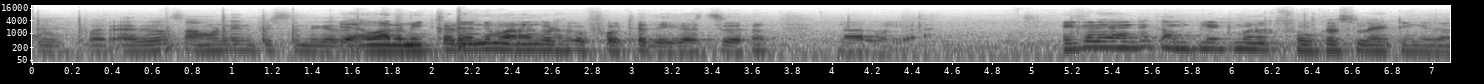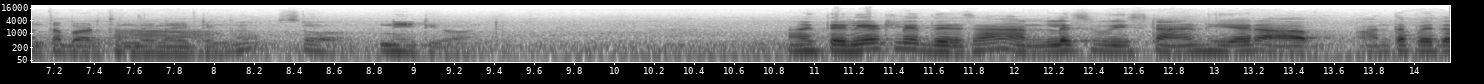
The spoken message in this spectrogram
సూపర్ అదో సౌండ్ వినిపిస్తుంది కదా. మనం ఇక్కడ ఉండి మనం కూడా ఒక ఫోటో దిగచ్చు నార్మల్గా ఇక్కడ ఏంటంటే కంప్లీట్ మనకు ఫోకస్ లైటింగ్ ఇదంతా పడుతుంది లైటింగ్ సో నీట్గా ఉంటుంది. నాకు తెలియట్లేదు తెలుసా? అన్లెస్ వి స్టాండ్ హియర్ అంత పెద్ద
